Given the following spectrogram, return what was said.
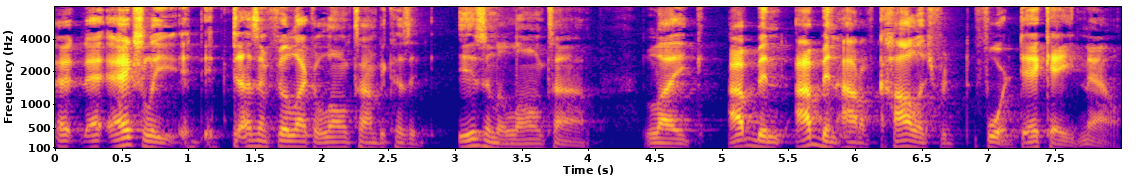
Actually it, it doesn't feel like a long time because it isn't a long time like i've been i've been out of college for for a decade now.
